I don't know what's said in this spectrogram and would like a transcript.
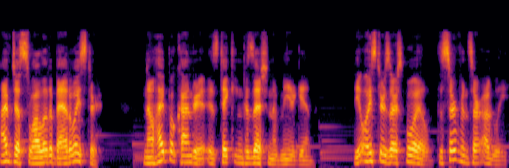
I've just swallowed a bad oyster. Now hypochondria is taking possession of me again. The oysters are spoiled, the servants are ugly.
